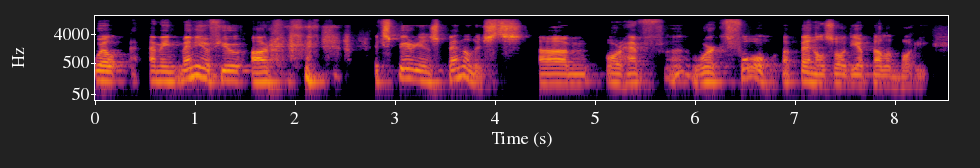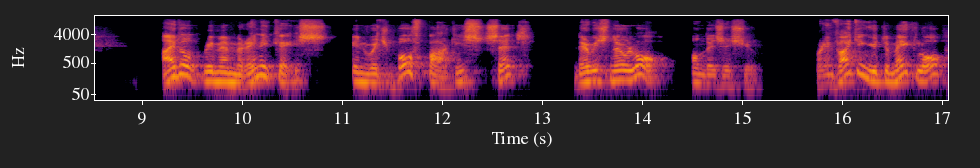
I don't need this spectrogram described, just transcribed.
Well, I mean, many of you are experienced panelists um, or have uh, worked for panels or the appellate body. I don't remember any case in which both parties said there is no law on this issue. We're inviting you to make law,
